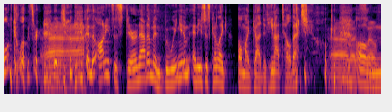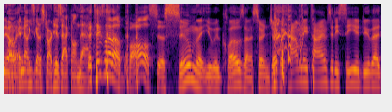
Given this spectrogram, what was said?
old closer, Ah. and the audience is staring at him and booing him, and he's just kind of like, "Oh my god, did he not tell that joke?" that's oh so no! funny. And now he's got to start his act on that. it takes a lot of balls to assume that you would close on a certain joke like how many times did he see you do that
